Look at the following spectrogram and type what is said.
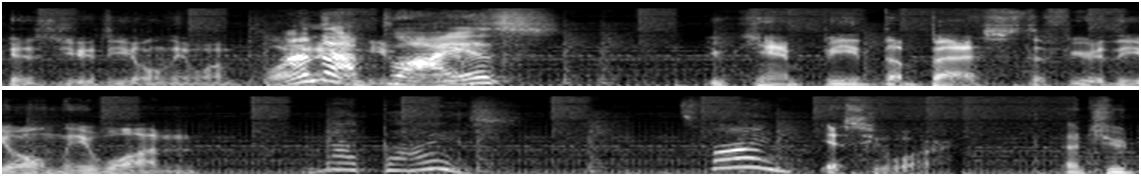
because you're the only one playing. I'm not You can't- biased. You can't be the best if you're the only one. I'm not biased. It's fine. Yes, you are. Don't you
